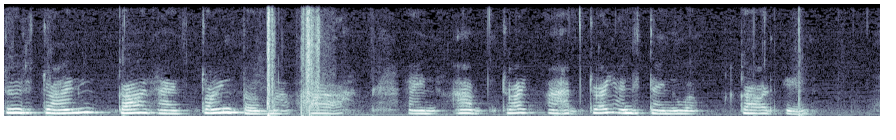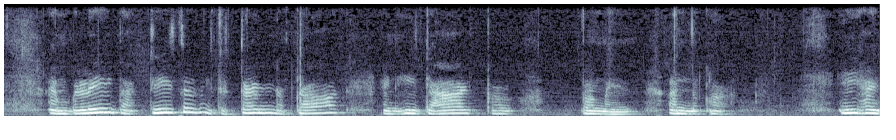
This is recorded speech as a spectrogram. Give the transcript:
Through the training, God has transformed my heart, and I have great, I have great understanding what God is, and believe that Jesus is the Son of God, and He died for, for me on the cross. He has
